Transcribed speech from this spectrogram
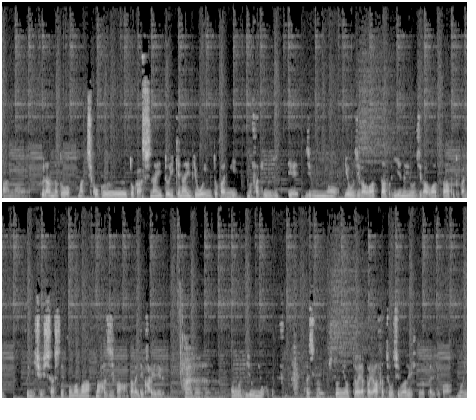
あの、普段だと、まあ、遅刻とかしないといけない病院とかに、まあ、先に行って、自分の用事が終わった後、家の用事が終わった後とかに、普通に出社して、そのまま、まあ、8時間働いて帰れる。はいはいはいはい。あれは非常に良かったですね。確かに。人によってはやっぱり朝調子悪い人だったりとかもい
